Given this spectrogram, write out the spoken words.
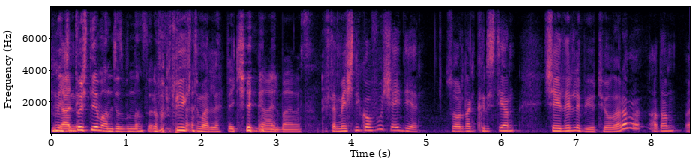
Macintosh diye mi anacağız bundan sonra? büyük ihtimalle. Peki. Galiba evet. İşte Meşnikov'u şey diye sonradan Hristiyan şeyleriyle büyütüyorlar ama adam e,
